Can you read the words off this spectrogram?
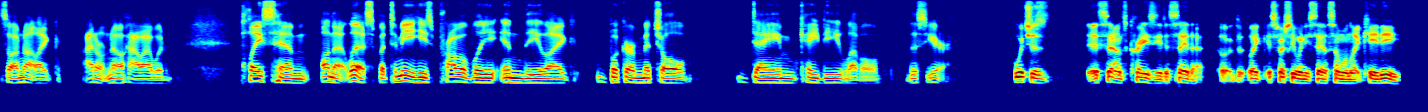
So I'm not like I don't know how I would place him on that list, but to me he's probably in the like Booker Mitchell Dame KD level this year. Which is it sounds crazy to say that, like especially when you say someone like KD.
